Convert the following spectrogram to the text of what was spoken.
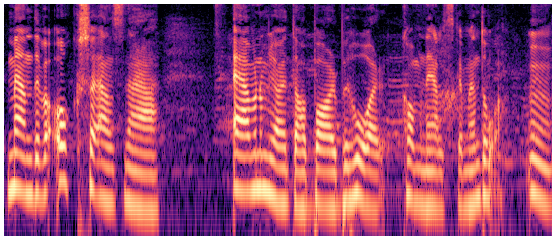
Men det var också en sån här, även om jag inte har Barbie-hår kommer ni älska mig ändå. Mm.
